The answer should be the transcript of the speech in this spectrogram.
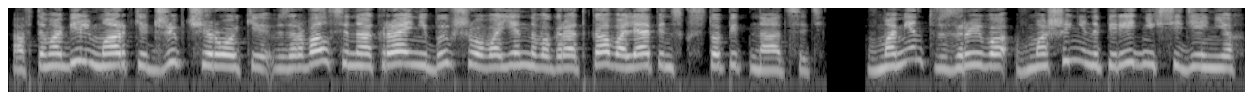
Автомобиль марки «Джип Чироки» взорвался на окраине бывшего военного городка Валяпинск-115. В момент взрыва в машине на передних сиденьях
